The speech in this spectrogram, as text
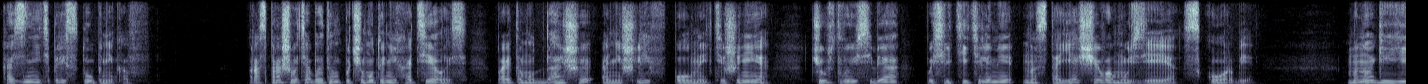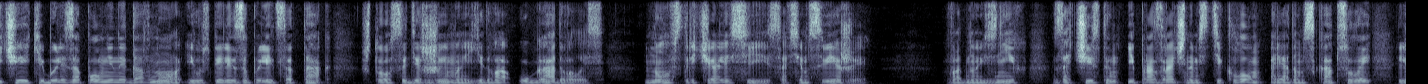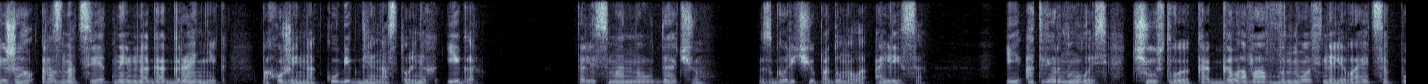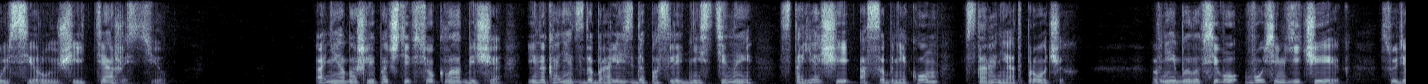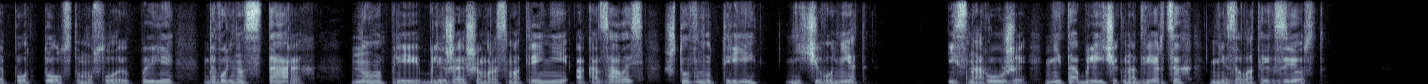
казнить преступников». Расспрашивать об этом почему-то не хотелось, поэтому дальше они шли в полной тишине, чувствуя себя посетителями настоящего музея скорби. Многие ячейки были заполнены давно и успели запылиться так, что содержимое едва угадывалось, но встречались и совсем свежие. В одной из них, за чистым и прозрачным стеклом рядом с капсулой, лежал разноцветный многогранник, похожий на кубик для настольных игр. «Талисман на удачу», — с горечью подумала Алиса. И отвернулась, чувствуя, как голова вновь наливается пульсирующей тяжестью. Они обошли почти все кладбище и, наконец, добрались до последней стены, стоящей особняком в стороне от прочих. В ней было всего восемь ячеек, судя по толстому слою пыли, довольно старых, но при ближайшем рассмотрении оказалось, что внутри ничего нет. И снаружи ни табличек на дверцах, ни золотых звезд.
